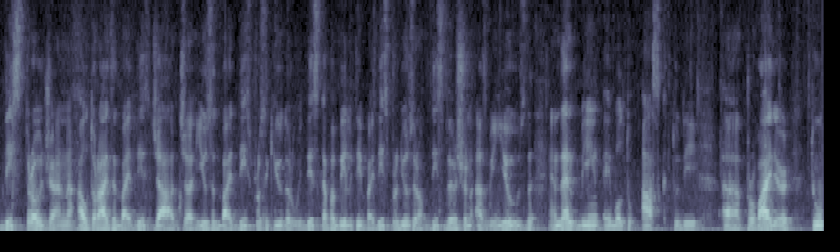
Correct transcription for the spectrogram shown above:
this Trojan authorized by this judge, uh, used by this prosecutor with this capability, by this producer of this version has been used, and then being able to ask to the uh, provider to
